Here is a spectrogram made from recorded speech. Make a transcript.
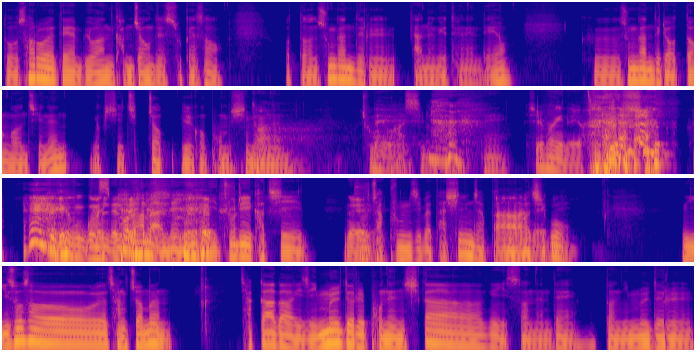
또 서로에 대한 묘한 감정들 속에서 어떤 순간들을 나누게 되는데요. 그 순간들이 어떤 건지는 역시 직접 읽어 보시면 아, 좋을 네. 것 같습니다. 네. 실망이네요. 그게 궁금했는데. 스포를 하면 안 되니까 이 둘이 같이 네. 두 작품집에 다 실린 아, 작품이어가지고 이 소설의 장점은 작가가 이제 인물들을 보는 시각에 있었는데 어떤 인물들을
